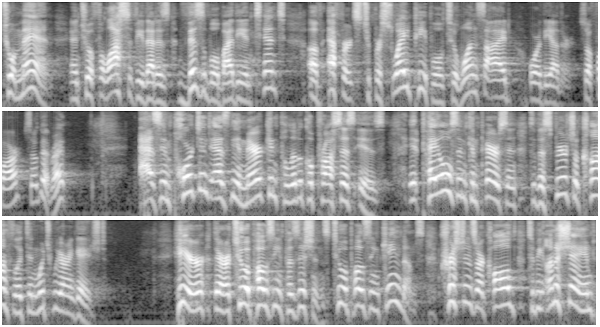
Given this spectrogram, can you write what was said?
to a man, and to a philosophy that is visible by the intent of efforts to persuade people to one side or the other. So far, so good, right? As important as the American political process is, it pales in comparison to the spiritual conflict in which we are engaged. Here, there are two opposing positions, two opposing kingdoms. Christians are called to be unashamed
